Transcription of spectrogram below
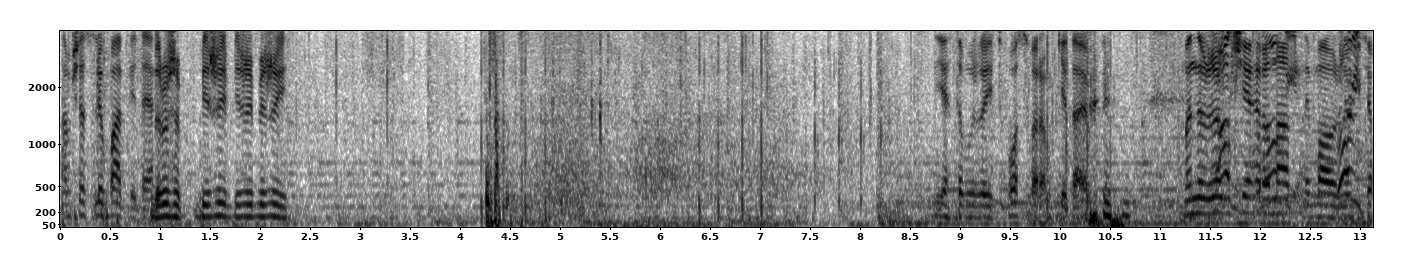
Там щас люба піде. Друже, біжи, біжи, біжи. Я там уже із фосфором кидаю. У мене вже взагалі гранат нема вже все.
